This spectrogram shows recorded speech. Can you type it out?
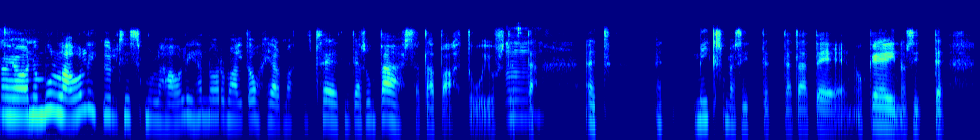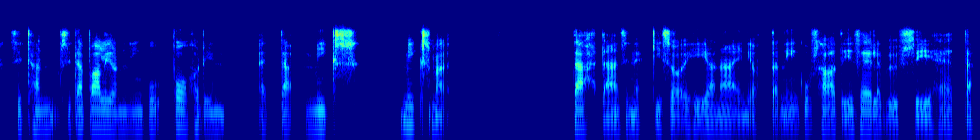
No joo, no mulla oli kyllä, siis mullahan oli ihan normaalit ohjelmat, mutta se, että mitä sun päässä tapahtuu just, mm. että, että, että miksi mä sitten tätä teen. Okei, no sitten sittenhän sitä paljon niin kuin pohdin, että miksi, miksi mä tähtään sinne kisoihin ja näin, jotta niin kuin saatiin selvyys siihen, että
